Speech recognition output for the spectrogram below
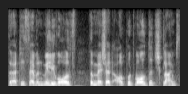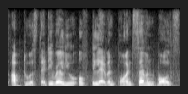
37mV, the measured output voltage climbs up to a steady value of 11.7V.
